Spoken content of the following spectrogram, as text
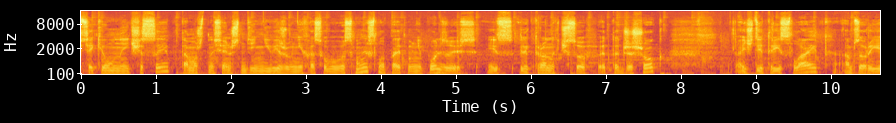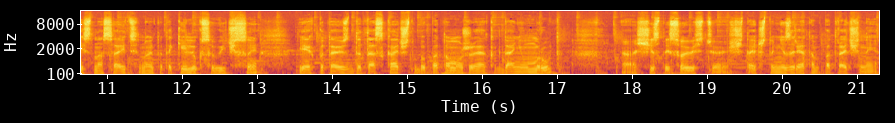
всякие умные часы, потому что на сегодняшний день не вижу в них особого смысла, поэтому не пользуюсь. Из электронных часов это G-Shock. HD3 Slide. Обзор есть на сайте, но это такие люксовые часы. Я их пытаюсь дотаскать, чтобы потом уже, когда они умрут, с чистой совестью считать, что не зря там потраченные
